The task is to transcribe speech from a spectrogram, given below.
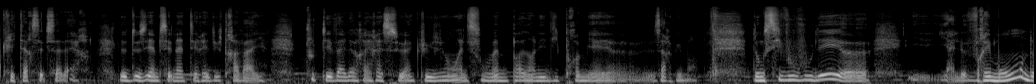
critère, c'est le salaire. Le deuxième, c'est l'intérêt du travail. Toutes les valeurs RSE, inclusion, elles sont même pas dans les dix premiers arguments. Donc, si vous voulez, il y a le vrai monde,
